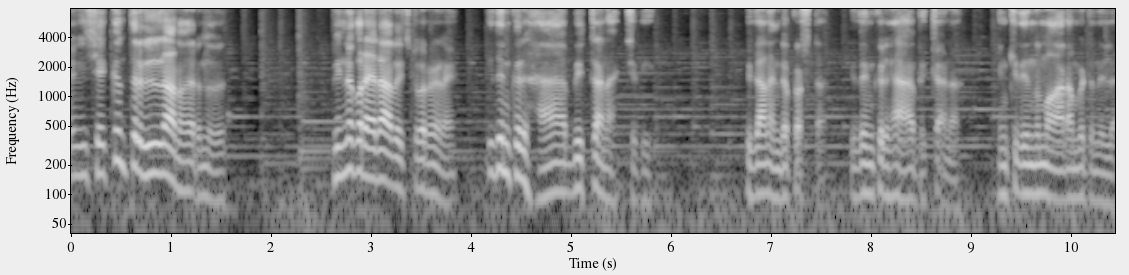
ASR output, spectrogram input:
എനിക്ക് ശരിക്കും ത്രില്ലാണ് തരുന്നത്. പിന്നെ കുറേ നേരം ആലോചിച്ചിട്ട് പറയണേ ഇതെനിക്കൊരു ഹാബിറ്റാണ് ആക്ച്വലി ഇതാണ് എന്റെ പ്രശ്നം. ഇതെനിക്കൊരു ഹാബിറ്റാണ് എനിക്കിതിൽ നിന്ന് മാറാൻ പറ്റുന്നില്ല.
